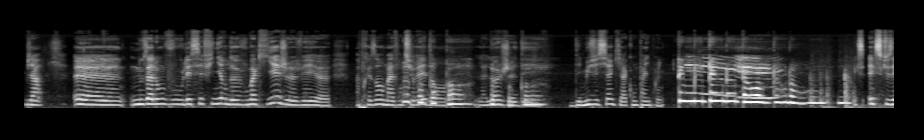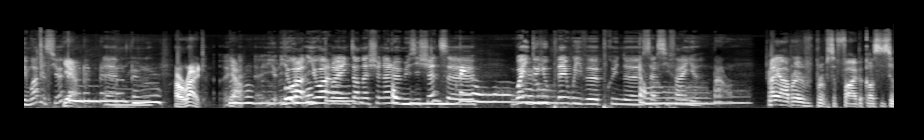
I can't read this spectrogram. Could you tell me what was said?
Bien. Euh, nous allons vous laisser finir de vous maquiller. Je vais euh, à présent m'aventurer dans la loge des, des musiciens qui accompagnent Prune. Ex- Excusez-moi, messieurs. Yeah. Euh, Alright. uh, Yeah. you, you are, you are uh, international musicians. uh, why do you play with uh, Prune uh, Salsify? I Professor because she's a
